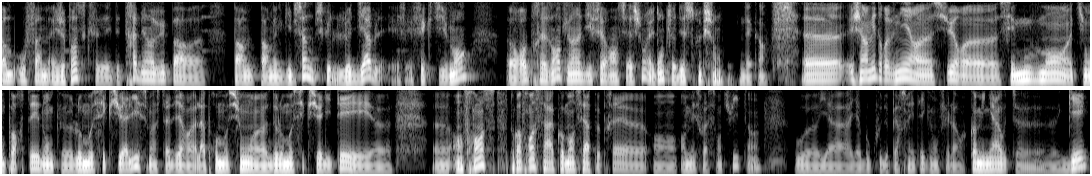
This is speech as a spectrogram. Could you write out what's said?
homme ou femme. Et je pense que ça a été très bien vu par euh, par, par Mel Gibson, puisque le diable, eff- effectivement, représente l'indifférenciation et donc la destruction. D'accord. Euh, J'ai envie de revenir euh, sur euh, ces mouvements euh, qui ont porté donc euh, l'homosexualisme, hein, c'est-à-dire la promotion de l'homosexualité et, euh, euh, en France. Donc en France, ça a commencé à peu près euh, en, en mai 68, hein, où euh, il y, a, il y a beaucoup de personnalités qui ont fait leur coming out euh, gay.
